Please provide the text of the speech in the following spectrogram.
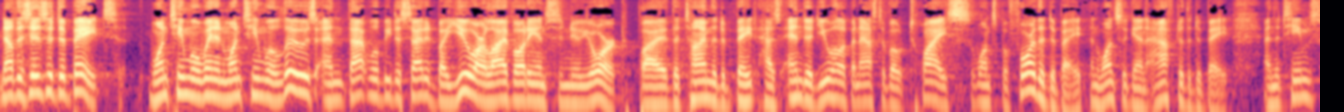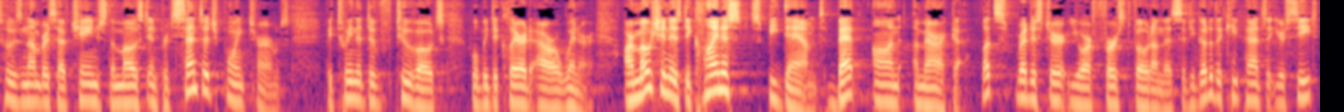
Now, this is a debate one team will win and one team will lose, and that will be decided by you, our live audience in New York. By the time the debate has ended, you will have been asked to vote twice, once before the debate and once again after the debate. And the teams whose numbers have changed the most in percentage point terms between the two votes will be declared our winner. Our motion is declinists be damned. Bet on America. Let's register your first vote on this. If you go to the keypads at your seat,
